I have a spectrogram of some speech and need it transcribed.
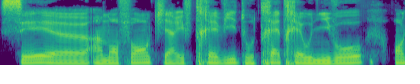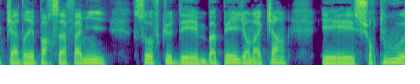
C'est euh, un enfant qui arrive très vite au très très haut niveau, encadré par sa famille. Sauf que des Mbappé, il y en a qu'un. Et surtout,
